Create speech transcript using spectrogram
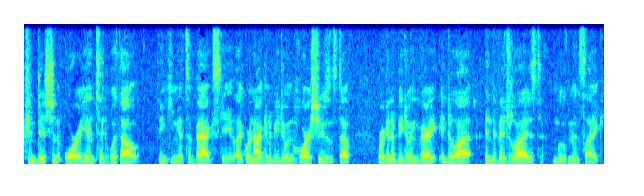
condition oriented without thinking it's a bag skate. Like we're not going to be doing horseshoes and stuff. We're going to be doing very individualized movements like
